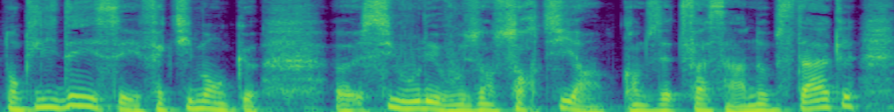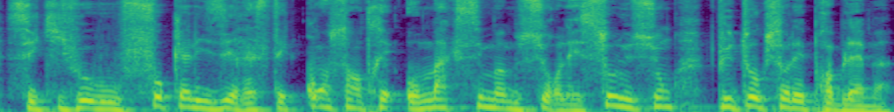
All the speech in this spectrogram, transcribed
Donc l'idée c'est effectivement que euh, si vous voulez vous en sortir quand vous êtes face à un obstacle, c'est qu'il faut vous focaliser, rester concentré au maximum sur les solutions plutôt que sur les problèmes.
